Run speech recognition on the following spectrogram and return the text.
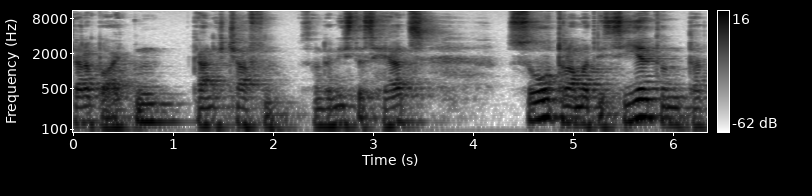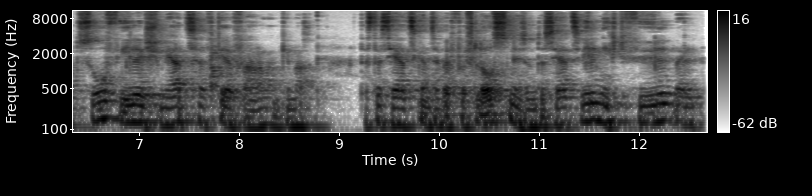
Therapeuten gar nicht schaffen, sondern ist das Herz so traumatisiert und hat so viele schmerzhafte Erfahrungen gemacht, dass das Herz ganz einfach verschlossen ist und das Herz will nicht fühlen, weil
